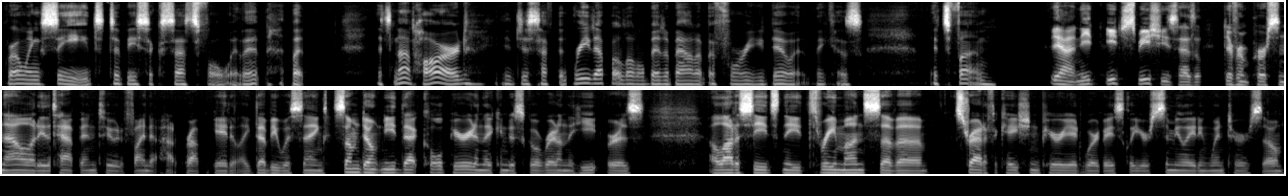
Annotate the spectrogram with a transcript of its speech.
growing seeds to be successful with it. But it's not hard. You just have to read up a little bit about it before you do it because it's fun. Yeah, and each, species has a different personality to tap into to find out how to propagate it. Like Debbie was saying, some don't need that cold period and they can just go right on the heat, whereas a lot of seeds need three months of a stratification period where basically you're simulating winter. So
